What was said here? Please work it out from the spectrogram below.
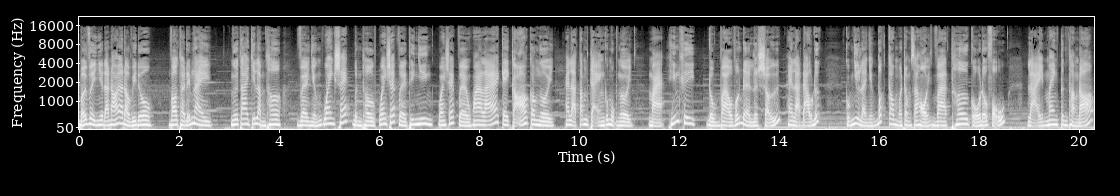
Bởi vì như đã nói ở đầu video, vào thời điểm này, người ta chỉ làm thơ về những quan sát bình thường, quan sát về thiên nhiên, quan sát về hoa lá, cây cỏ, con người, hay là tâm trạng của một người mà hiếm khi đụng vào vấn đề lịch sử hay là đạo đức, cũng như là những bất công ở trong xã hội. Và thơ của đỗ phủ lại mang tinh thần đó.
